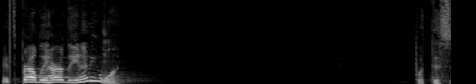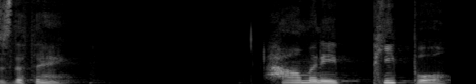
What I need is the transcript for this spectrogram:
it's probably hardly anyone. But this is the thing how many people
